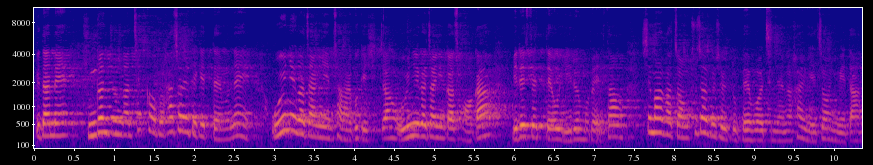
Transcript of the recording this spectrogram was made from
그 다음에 중간중간 check-up을 하셔야 되기 때문에 오윤희 과장님 잘 알고 계시죠? 오윤희 과장님과 저가 미래에셋 대우 이름으로 해서 심화과정 투자교실도 매월 진행을 할 예정입니다.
